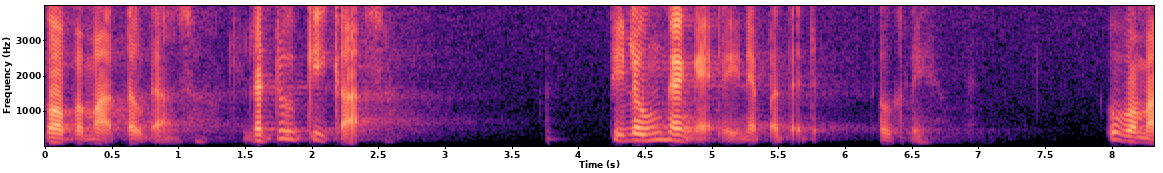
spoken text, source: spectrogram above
ကောပမသုတ်တံဆိုလက်တုကိကဆိုဖီလုံးငှက်ငယ်လေးနဲ့ပတ်သက်တဲ့သုတ်ကလေးဥပမာ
